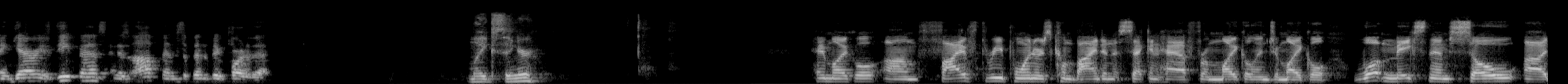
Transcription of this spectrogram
And Gary's defense and his offense have been a big part of that. Mike Singer. Hey, Michael. Um, five three pointers combined in the second half from Michael and JaMychal. What makes them so uh,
